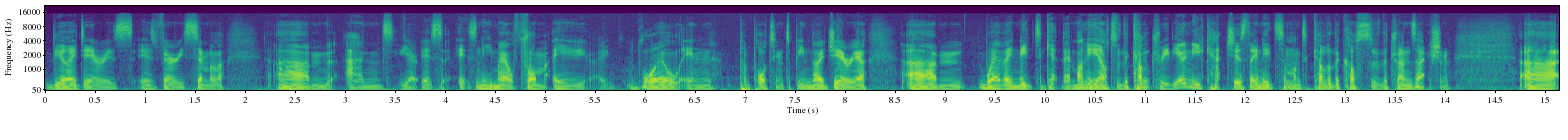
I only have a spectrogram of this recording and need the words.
the idea is is very similar, um, and yeah, it's it's an email from a, a royal in purporting to be Nigeria, um, where they need to get their money out of the country. The only catch is they need someone to cover the costs of the transaction. Uh,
